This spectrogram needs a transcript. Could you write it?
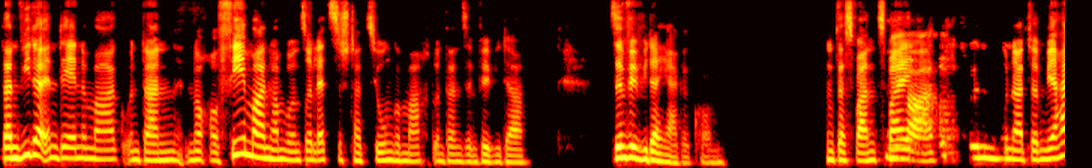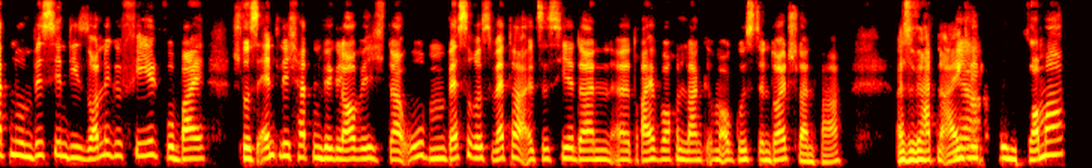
dann wieder in Dänemark und dann noch auf Fehmarn haben wir unsere letzte Station gemacht und dann sind wir wieder, sind wir wieder hergekommen. Und das waren zwei ja. schöne Monate. Mir hat nur ein bisschen die Sonne gefehlt, wobei schlussendlich hatten wir, glaube ich, da oben besseres Wetter, als es hier dann äh, drei Wochen lang im August in Deutschland war. Also wir hatten eigentlich ja. Sommer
